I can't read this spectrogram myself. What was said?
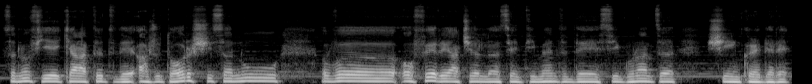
să nu fie chiar atât de ajutor și să nu vă ofere acel sentiment de siguranță și încredere.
